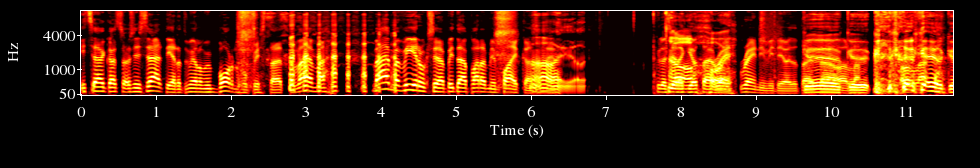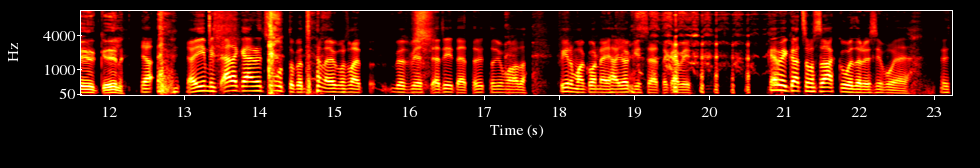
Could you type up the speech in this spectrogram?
itseään katsoo siis säätiedot mieluummin Bornhubista, että vähemmän, vähemmän viruksia pitää paremmin paikkaansa. Ai, ai. Kyllä sielläkin jotain Ohoi. ra- rainy-videoita taitaa Kyllä, olla. kyllä, kyllä, kyllä, kyllä, kyllä. Ja, ja ihmiset, älkää nyt suuttu, kun täällä joku laittoi myös viestiä siitä, että nyt on jumalata firman kone ihan jokissa, että kävi, kävi katsomassa AccuWeatherin sivuja ja nyt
